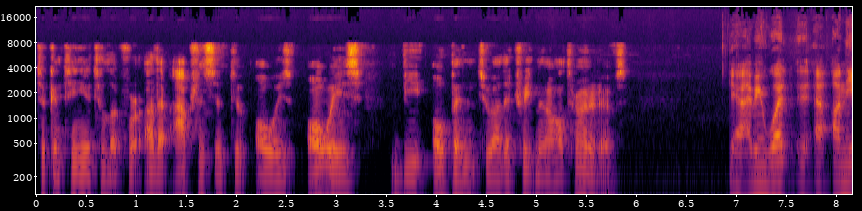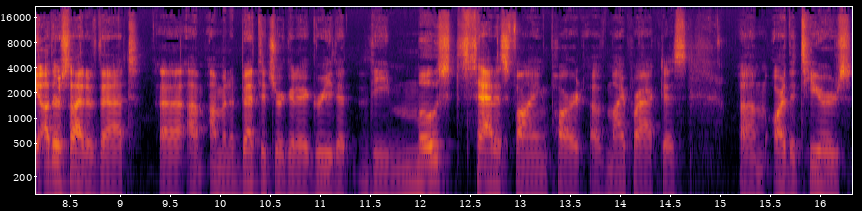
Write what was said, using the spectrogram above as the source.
to continue to look for other options, and to always, always be open to other treatment alternatives. Yeah, I mean, what uh, on the other side of that, uh, I'm, I'm going to bet that you're going to agree that the most satisfying part of my practice um, are the tears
